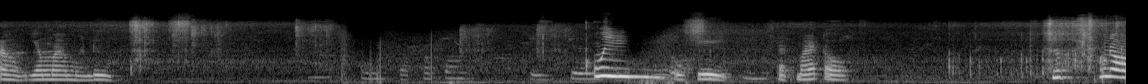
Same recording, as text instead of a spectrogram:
อ้าวยังมาเหมือนเดิมปะปะปะตื่นเต้นอุ้ยโอเค ตัดไม้ต่อชึบนอ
